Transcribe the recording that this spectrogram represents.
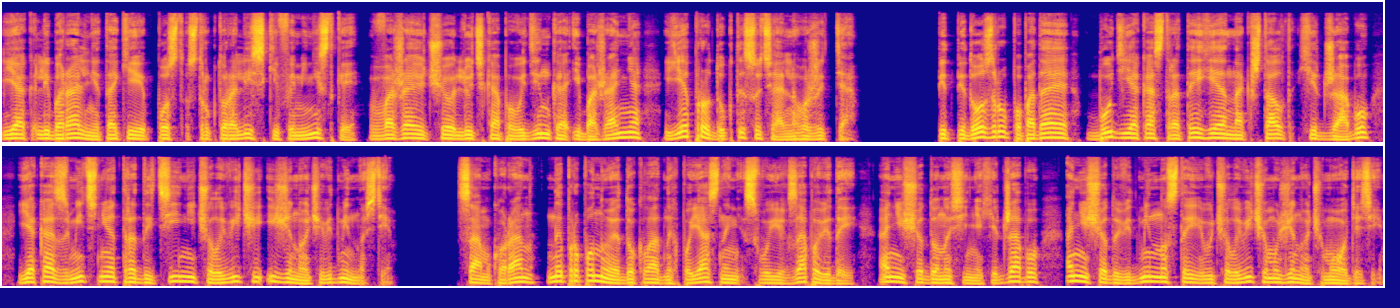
Як ліберальні, так і постструктуралістські феміністки вважають, що людська поведінка і бажання є продукти соціального життя. Під підозру попадає будь-яка стратегія на кшталт хіджабу, яка зміцнює традиційні чоловічі і жіночі відмінності. Сам Коран не пропонує докладних пояснень своїх заповідей ані щодо носіння хіджабу, ані щодо відмінностей у чоловічому жіночому одязі.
